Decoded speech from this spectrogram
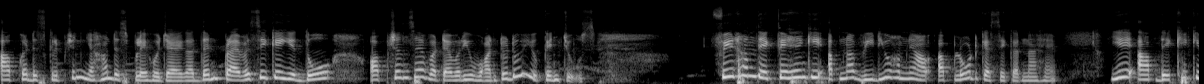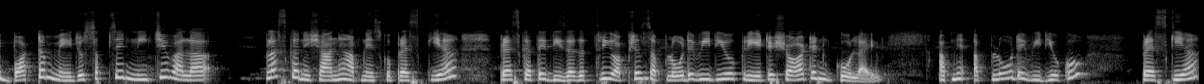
आपका डिस्क्रिप्शन यहाँ डिस्प्ले हो जाएगा। देन प्राइवेसी के ये दो ऑप्शंस है। Whatever you want to do you can choose फिर हम देखते हैं कि अपना वीडियो हमने अपलोड कैसे करना है। ये आप देखें कि बॉटम में जो सबसे नीचे वाला प्लस का निशान है, आपने इसको प्रेस किया। प्रेस करते these are the three options upload a video create a short and go live आपने अपलोड ए वीडियो को प्रेस किया।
